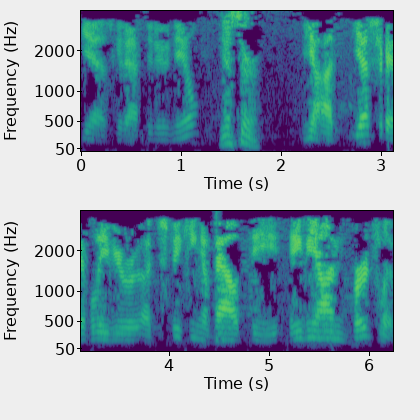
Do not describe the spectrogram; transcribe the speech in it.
Yes, good afternoon, Neil. Yes, sir. Yeah, uh, yesterday I believe you were uh, speaking about the avian bird flu.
